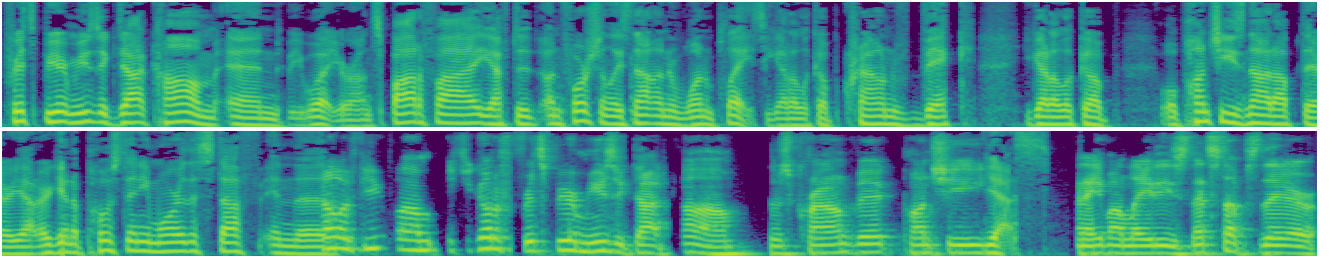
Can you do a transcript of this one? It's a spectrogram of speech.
fritzbeermusic.com and what you're on Spotify. You have to. Unfortunately, it's not under one place. You got to look up Crown Vic. You got to look up. Well, Punchy's not up there yet. Are you going to post any more of this stuff in the? No, if you um if you go to fritzbeermusic.com, there's Crown Vic, Punchy, Yes. and Avon Ladies. That stuff's there.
